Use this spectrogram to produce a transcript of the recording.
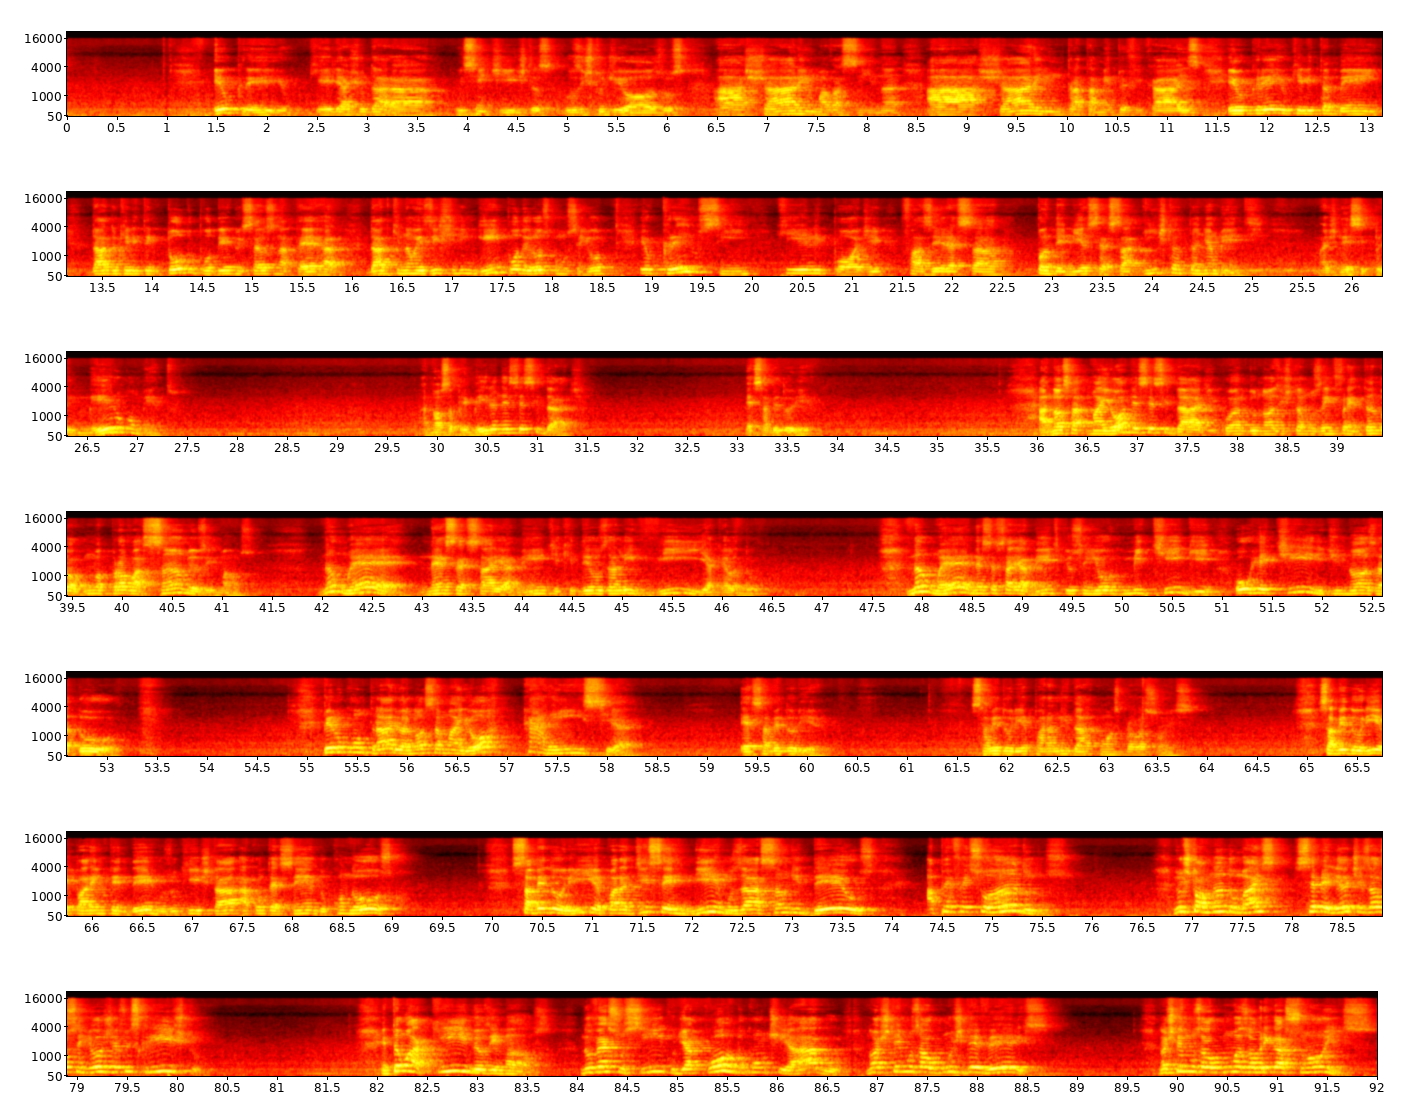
Eu creio que Ele ajudará os cientistas, os estudiosos, a acharem uma vacina, a acharem um tratamento eficaz. Eu creio que ele também, dado que ele tem todo o poder nos céus e na terra, dado que não existe ninguém poderoso como o Senhor, eu creio sim que ele pode fazer essa pandemia cessar instantaneamente. Mas nesse primeiro momento, a nossa primeira necessidade é sabedoria. A nossa maior necessidade quando nós estamos enfrentando alguma provação, meus irmãos, não é necessariamente que Deus alivie aquela dor. Não é necessariamente que o Senhor mitigue ou retire de nós a dor. Pelo contrário, a nossa maior carência é sabedoria. Sabedoria para lidar com as provações sabedoria para entendermos o que está acontecendo conosco, sabedoria para discernirmos a ação de Deus, aperfeiçoando-nos, nos tornando mais semelhantes ao Senhor Jesus Cristo. Então, aqui, meus irmãos, no verso 5, de acordo com Tiago, nós temos alguns deveres, nós temos algumas obrigações.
